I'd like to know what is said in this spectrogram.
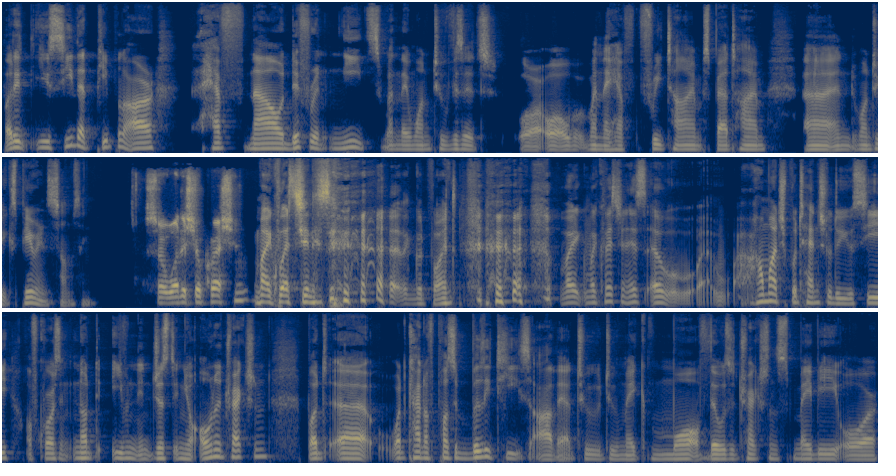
but it, you see that people are have now different needs when they want to visit or or when they have free time, spare time, uh, and want to experience something. So, what is your question? My question is a good point. my my question is, uh, how much potential do you see? Of course, not even in, just in your own attraction, but uh, what kind of possibilities are there to to make more of those attractions, maybe, or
